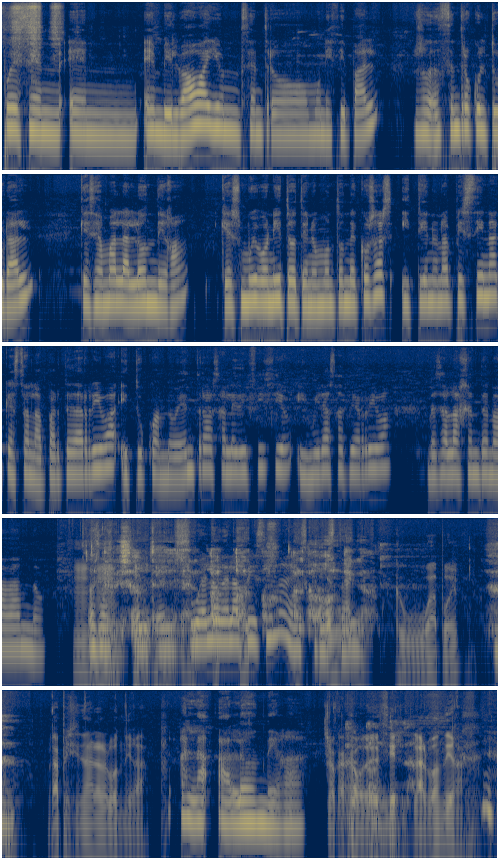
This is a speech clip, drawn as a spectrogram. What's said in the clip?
Pues en, en, en Bilbao hay un centro municipal, un centro cultural que se llama La Lóndiga, que es muy bonito, tiene un montón de cosas y tiene una piscina que está en la parte de arriba y tú cuando entras al edificio y miras hacia arriba ves a la gente nadando. O sea, el- el suelo de la piscina es al- cristal. albóndiga. Qué guapo, ¿eh? Mm. La piscina de la albóndiga. A la Alóndiga. Lo que acabo de decir, Albóndiga. la albóndiga.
